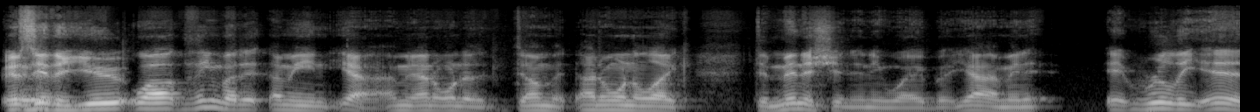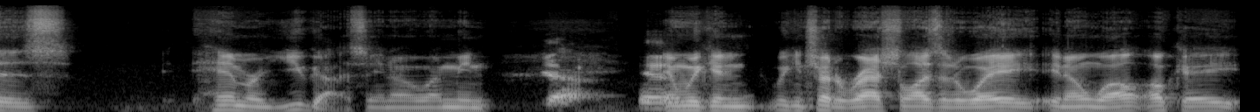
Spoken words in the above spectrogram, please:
It's Yeah. either you. Well, the thing about it, I mean, yeah, I mean, I don't want to dumb it. I don't want to like diminish it in any way, but yeah, I mean, it, it really is him or you guys. You know, I mean, and, and we can we can try to rationalize it away. You know, well, okay,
